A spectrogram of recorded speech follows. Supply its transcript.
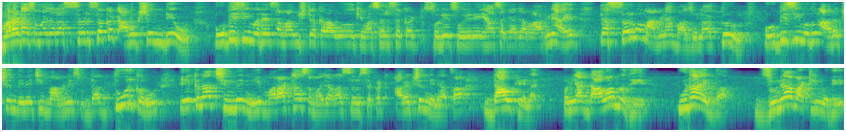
मराठा समाजाला सरसकट आरक्षण देऊन ओबीसी मध्ये समाविष्ट करावं किंवा सरसकट सगळे सोयरे ह्या सगळ्या ज्या मागण्या आहेत त्या सर्व मागण्या बाजूला करून ओबीसी मधून आरक्षण देण्याची मागणी सुद्धा दूर करून एकनाथ शिंदेंनी मराठा समाजाला सरसकट आरक्षण देण्याचा डाव खेळलाय. पण या डावामध्ये पुन्हा एकदा जुन्या बाटलीमध्ये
